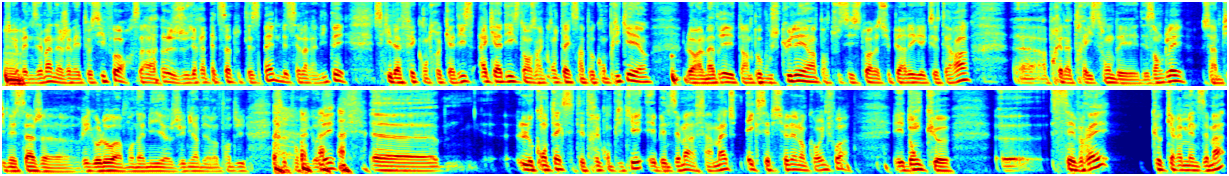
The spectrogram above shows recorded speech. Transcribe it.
Parce que Benzema n'a jamais été aussi fort. Ça, je répète ça toutes les semaines, mais c'est la réalité. Ce qu'il a fait contre Cadiz, à Cadiz, dans un contexte un peu compliqué. Hein. Le Real Madrid était un peu bousculé hein, par toutes ces histoires de la Super League, etc. Euh, après la trahison des, des Anglais. C'est un petit message euh, rigolo à mon ami euh, Julien, bien entendu. C'est pour rigoler. Euh, le contexte était très compliqué et Benzema a fait un match exceptionnel encore une fois. Et donc, euh, euh, c'est vrai que Karim Benzema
